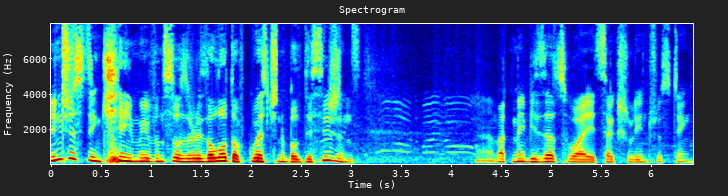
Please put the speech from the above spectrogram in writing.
Interesting game, even so there is a lot of questionable decisions. Uh, but maybe that's why it's actually interesting.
